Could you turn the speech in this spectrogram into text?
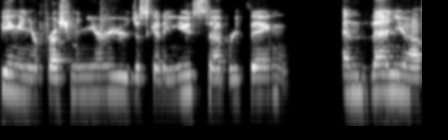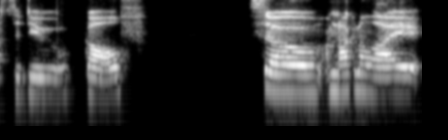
being in your freshman year you're just getting used to everything and then you have to do golf so i'm not gonna lie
